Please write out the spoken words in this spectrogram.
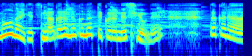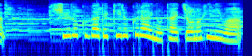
脳内でつながらなくなってくるんですよね。だから収録ができるくらいの体調の日には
